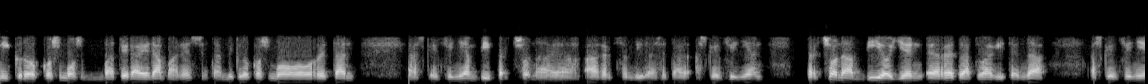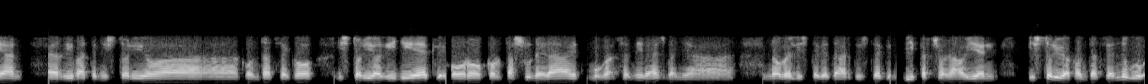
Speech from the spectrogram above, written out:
mikrokosmos batera eraman, ez? Eta mikrokosmo horretan azken finean bi pertsona agertzen dira, eta azken finean pertsona bi hoien erretratu egiten da. Azken finean herri baten historioa kontatzeko historioa gileek oro kortasunera et mugatzen dira ez, baina novelistek eta artistek bi pertsona hoien historioa kontatzen dugu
